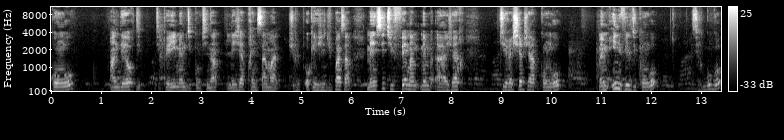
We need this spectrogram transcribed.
Congo, en dehors du, pays, même du continent, les gens prennent ça mal. Je, ok, je dis pas ça, mais si tu fais même, même euh, genre, tu recherches à Congo, même une ville du Congo, sur Google,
